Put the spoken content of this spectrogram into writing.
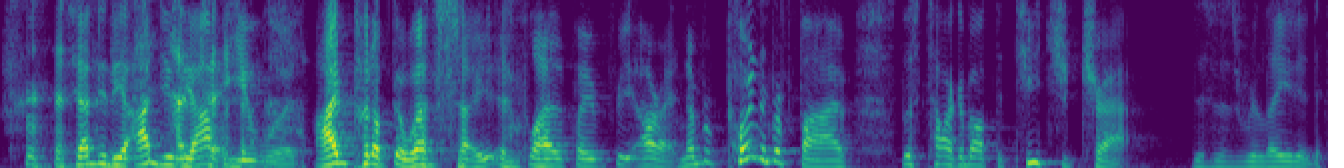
See, I'd do the I'd do the opposite. you would. I'd put up the website and fly the plane for free. All right, number point number five. Let's talk about the teacher trap. This is related,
